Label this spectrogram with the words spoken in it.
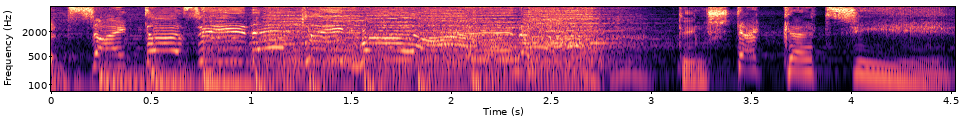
einer. Zeigt, dass ihn endlich mal einer den Stecker zieht.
